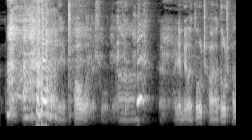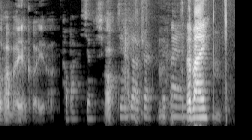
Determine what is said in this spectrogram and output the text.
啊那抄我的书 而且没有都抄，要都抄的话买也可以哈。好吧，行，好今天就到这儿，拜拜。拜拜。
